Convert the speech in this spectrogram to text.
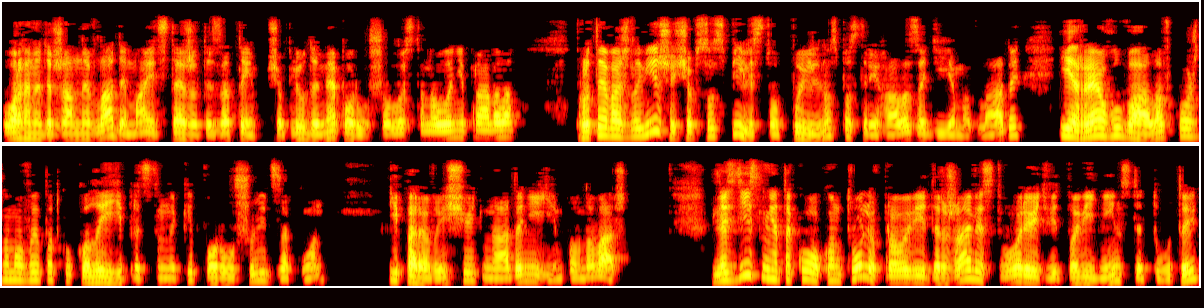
Органи державної влади мають стежити за тим, щоб люди не порушували встановлені правила. Проте важливіше, щоб суспільство пильно спостерігало за діями влади і реагувало в кожному випадку, коли її представники порушують закон і перевищують надані їм повноваження. Для здійснення такого контролю в правовій державі створюють відповідні інститути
